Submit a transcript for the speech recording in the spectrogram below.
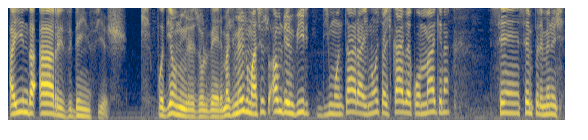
ainda há residências. Podiam nos resolver, mas mesmo assim, há de vir desmontar as nossas casas com máquina sem, sem pelo menos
